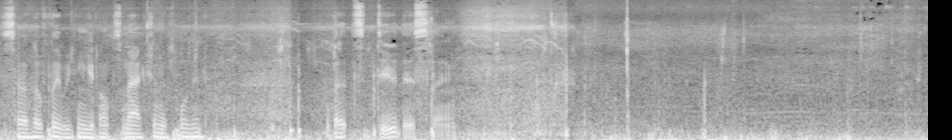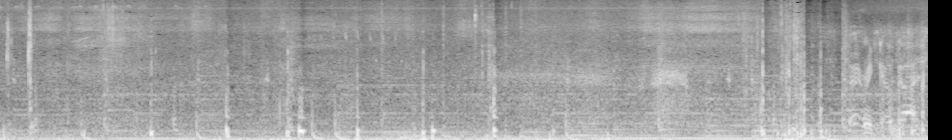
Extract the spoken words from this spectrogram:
So hopefully we can get on some action this morning. Let's do this thing. There we go, guys.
